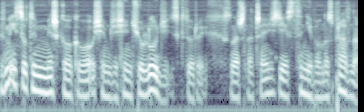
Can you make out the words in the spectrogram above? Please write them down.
W miejscu tym mieszka około 80 ludzi, z których znaczna część jest niepełnosprawna.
